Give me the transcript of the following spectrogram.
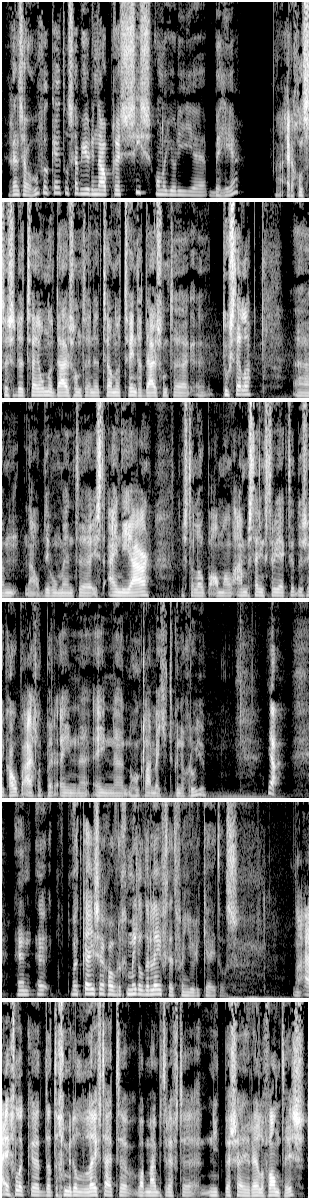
Renzo, hoeveel ketels hebben jullie nou precies onder jullie eh, beheer? Nou, ergens tussen de 200.000 en de 220.000 eh, eh, toestellen. Ehm, nou, op dit moment eh, is het einde jaar, dus er lopen allemaal aanbestedingstrajecten. Dus ik hoop eigenlijk per één, eh, één eh, nog een klein beetje te kunnen groeien. Ja. En eh, wat kan je zeggen over de gemiddelde leeftijd van jullie ketels? Nou, eigenlijk eh, dat de gemiddelde leeftijd, eh, wat mij betreft, eh, niet per se relevant is.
